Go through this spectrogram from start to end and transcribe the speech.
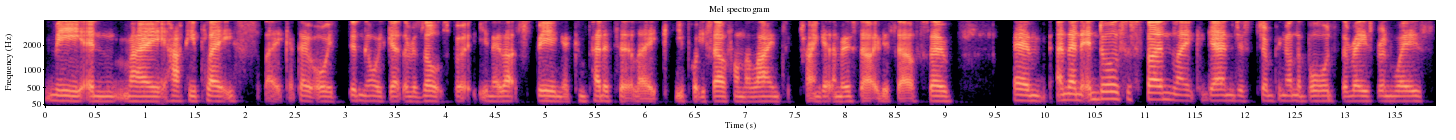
me in my happy place. Like I don't always didn't always get the results, but you know that's being a competitor. Like you put yourself on the line to try and get the most out of yourself. So, um, and then indoors was fun. Like again, just jumping on the boards, the raised runways.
